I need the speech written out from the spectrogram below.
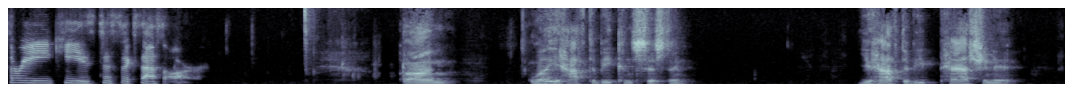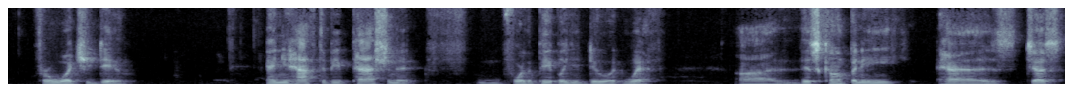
three keys to success are? Um, well, you have to be consistent. You have to be passionate for what you do. And you have to be passionate f- for the people you do it with. Uh, this company has just,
